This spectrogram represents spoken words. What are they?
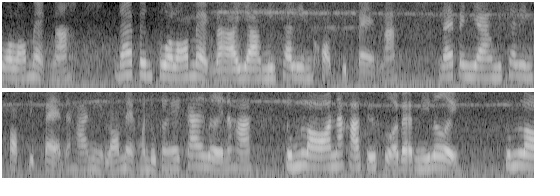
ตัวล้อแม็กนะ ได้เป็นตัวล้อแม็กนะคะยางมิชลินขอบ 18 นะได้เป็นยางมิชลินขอบ 18 นะคะ นี่ล้อแม็กมาดูกันใกล้ ๆ เลยนะคะ ซุ้มล้อนะคะ สวยๆ แบบนี้เลย ซุ้มล้อ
